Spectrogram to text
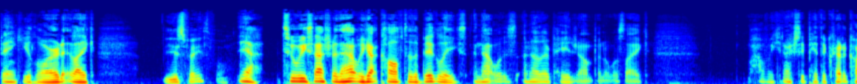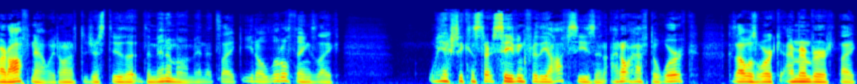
thank you lord. Like He is faithful. yeah two weeks after that we got called up to the big leagues and that was another pay jump and it was like wow we can actually pay the credit card off now we don't have to just do the, the minimum and it's like you know little things like we actually can start saving for the off season i don't have to work because i was working i remember like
